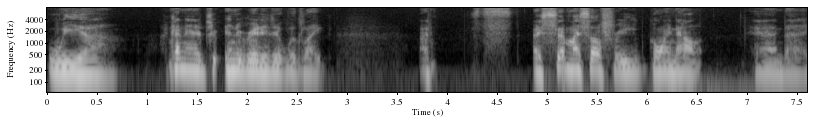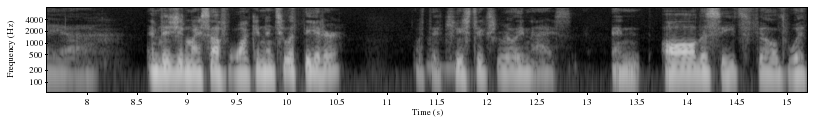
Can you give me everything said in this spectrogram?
We, uh, I kind of inter- integrated it with like, I, I set myself free going out, and I uh, envisioned myself walking into a theater with the acoustics really nice, and all the seats filled with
